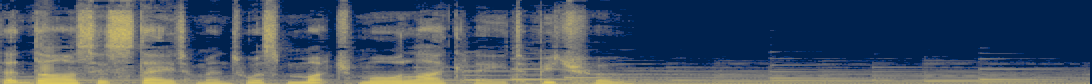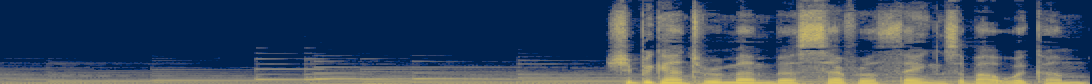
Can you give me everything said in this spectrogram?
that Darcy's statement was much more likely to be true. she began to remember several things about Wickham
